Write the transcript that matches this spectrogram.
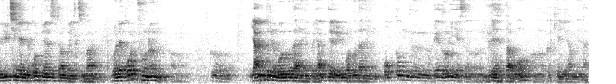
1층에 이제 골프 연습장도 있지만 원래 골프는 어, 그 양들을 몰고 다니는 그 양떼를 몰고 다니는 목동들의 놀이에서 유래했다고 어, 그렇게 얘기를 합니다.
